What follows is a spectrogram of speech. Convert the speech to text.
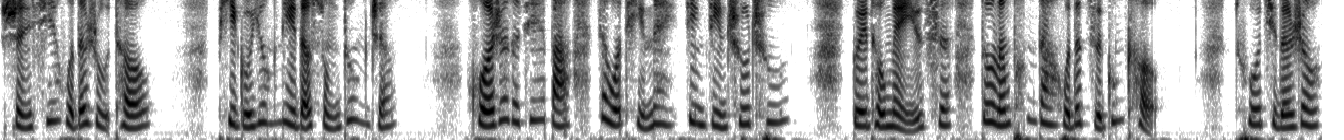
吮吸我的乳头，屁股用力的耸动着，火热的结巴在我体内进进出出，龟头每一次都能碰到我的子宫口，凸起的肉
